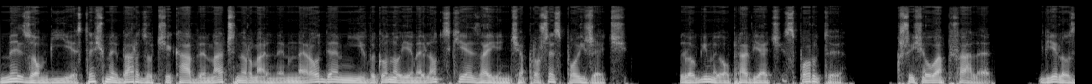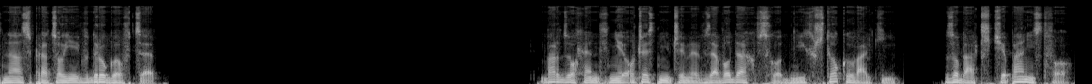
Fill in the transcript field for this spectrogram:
My zombie jesteśmy bardzo ciekawym acz normalnym narodem i wykonujemy ludzkie zajęcia proszę spojrzeć. Lubimy oprawiać sporty. Krzysio łapfale. Wielu z nas pracuje w drogowce. Bardzo chętnie uczestniczymy w zawodach wschodnich sztoku walki. Zobaczcie państwo.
